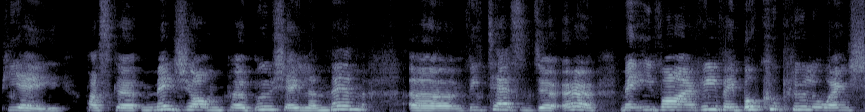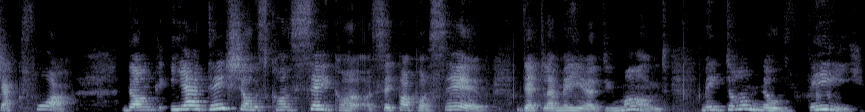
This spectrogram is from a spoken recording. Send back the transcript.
pieds parce que mes jambes peuvent bouger le même euh, vitesse de eux, mais ils vont arriver beaucoup plus loin chaque fois. Donc, il y a des choses qu'on sait que c'est pas possible d'être la meilleure du monde, mais dans nos vies,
